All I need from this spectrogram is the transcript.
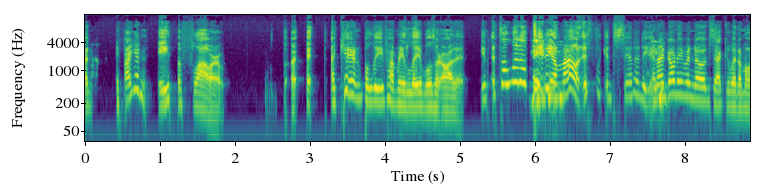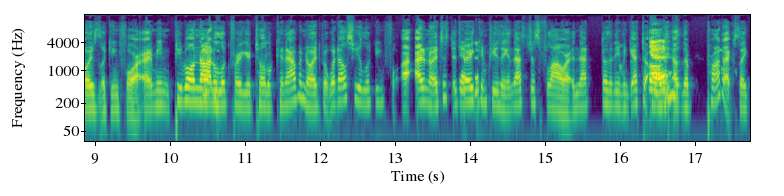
a if I get an eighth of flour, uh, I, I can't believe how many labels are on it it's a little teeny amount. It's like insanity. And I don't even know exactly what I'm always looking for. I mean, people know how to look for your total cannabinoids, but what else are you looking for? I, I don't know. It's just, it's yeah. very confusing. And that's just flour. And that doesn't even get to yeah. all the other products. Like,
